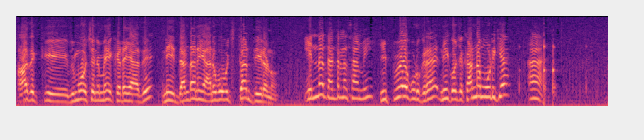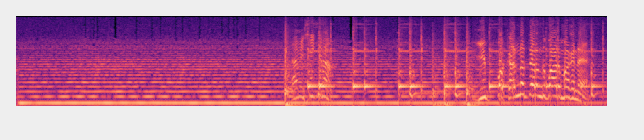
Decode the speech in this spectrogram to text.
அதுக்கு விமோச்சனமே கிடையாது. நீ தண்டனை அனுபவிச்சு தான் தீரணும். என்ன தண்டனை சாமி? இப்பவே கொடுக்குற. நீ கொஞ்சம் கண்ணை மூடிக்க. ஆ. சாமி சீக்கிரம். இப்ப கண்ணை திறந்து பாரு மகனே.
